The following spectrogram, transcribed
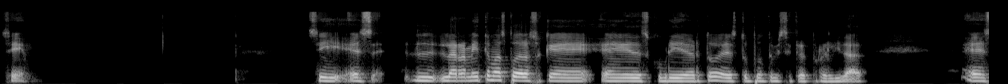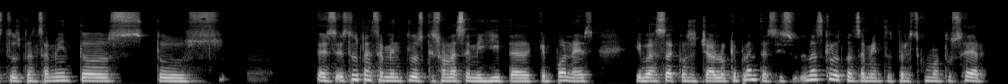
Sí, sí, es la herramienta más poderosa que he descubierto es tu punto de vista, crea tu realidad. es tus pensamientos, tus, es, estos pensamientos que son la semillita que pones y vas a cosechar lo que plantas. Y es más que los pensamientos, pero es como tu ser,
